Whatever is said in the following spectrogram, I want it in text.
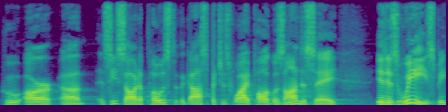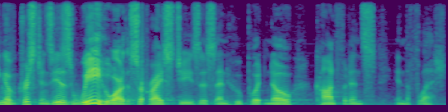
who are, uh, as he saw it, opposed to the gospel, which is why Paul goes on to say, It is we, speaking of Christians, it is we who are the Christ Jesus and who put no confidence in the flesh.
